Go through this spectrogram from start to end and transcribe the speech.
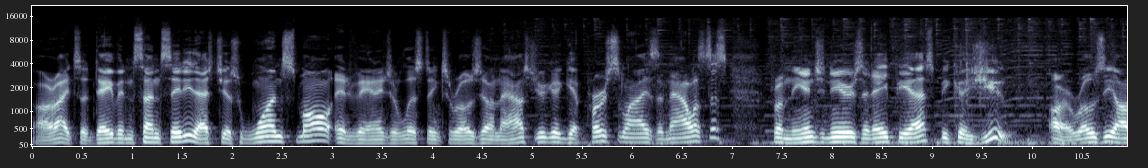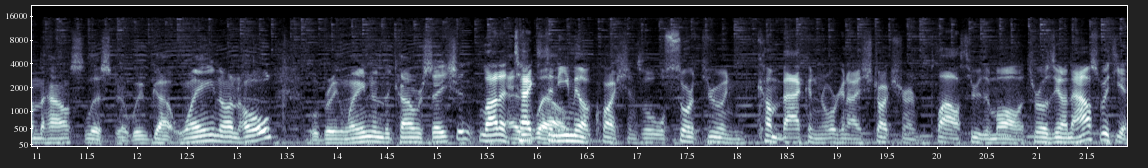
All right, so David in Sun City, that's just one small advantage of listening to Rosie on the House. You're going to get personalized analysis from the engineers at APS because you a Rosie on the House listener. We've got Wayne on hold. We'll bring Wayne into the conversation. A lot of text and email questions. We'll, we'll sort through and come back in an organized structure and plow through them all. It's Rosie on the House with you.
